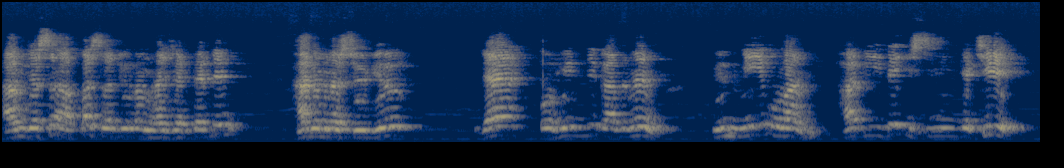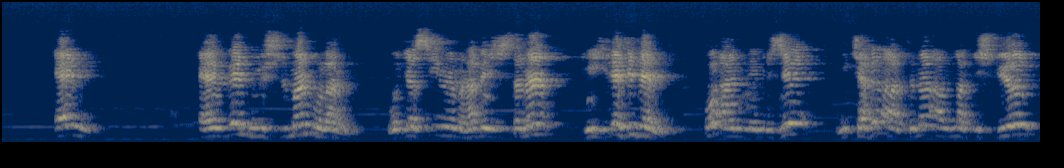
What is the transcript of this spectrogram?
Amcası Abbas Radıyallahu Hazretleri hanımına söylüyor ve o Hindi kadının ümmi olan Habibe ismindeki en evvel Müslüman olan kocasıyla Habeşistan'a hicret eden o annemizi nikahı altına almak istiyor,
